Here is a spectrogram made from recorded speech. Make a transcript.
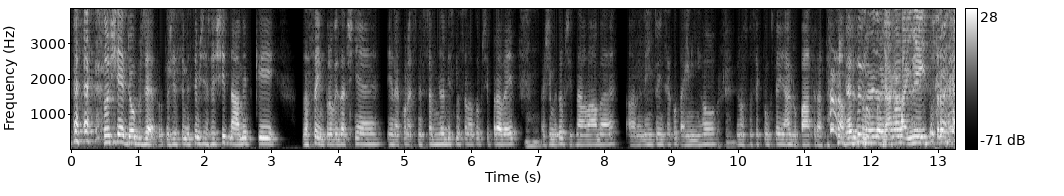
Což je dobře, protože si myslím, že řešit námitky zase improvizačně je jako nesmysl. Měli bychom se na to připravit, Mhm. takže my to přiznáváme a není to nic jako tajného, Okay. jenom jsme se k tomu chtěli nějak dopátrat. Já jsem nevěděl, jak Nějak říct. trošku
